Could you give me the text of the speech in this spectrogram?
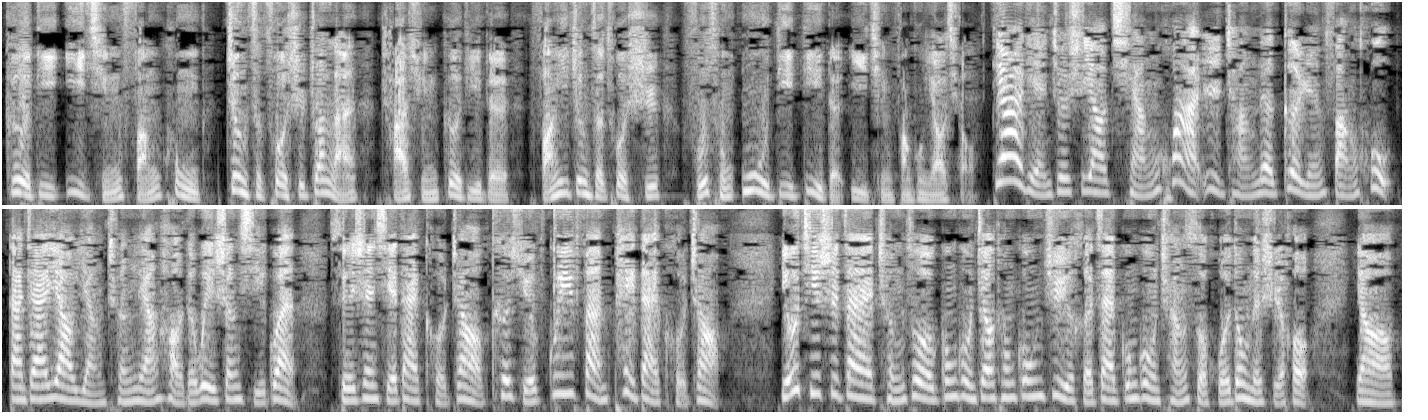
各地疫情防控政策措施专栏，查询各地的防疫政策措施，服从目的地的疫情防控要求。第二点就是要强化日常的个人防护，大家要养成良好的卫生习惯，随身携带口罩，科学规范佩戴口罩，尤其是在乘坐公共交通工具和在公共场所活动的时候要。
